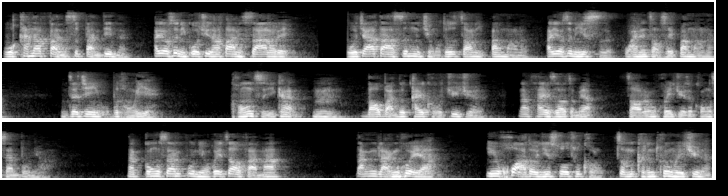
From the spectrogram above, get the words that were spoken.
我看他反是反定了，啊，要是你过去，他把你杀了嘞。国家大事，目前我都是找你帮忙了。啊，要是你死，我还能找谁帮忙呢？你这建议我不同意。孔子一看，嗯，老板都开口拒绝了，那他也知道怎么样找人回绝这公三不牛。那公三不牛会造反吗？当然会啊，因为话都已经说出口了，怎么可能吞回去呢？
